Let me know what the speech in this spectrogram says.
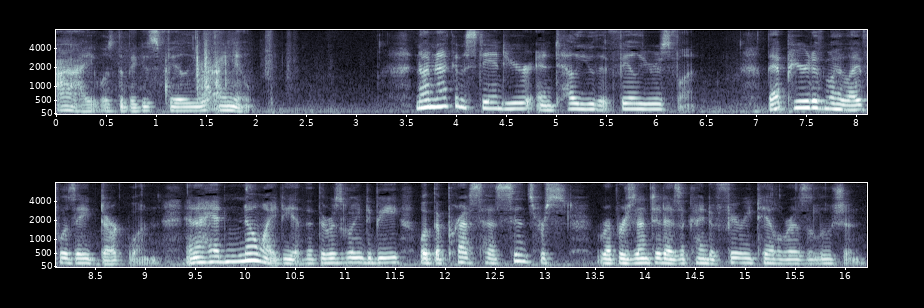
I was the biggest failure I knew. Now, I'm not going to stand here and tell you that failure is fun. That period of my life was a dark one, and I had no idea that there was going to be what the press has since res- represented as a kind of fairy tale resolution.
